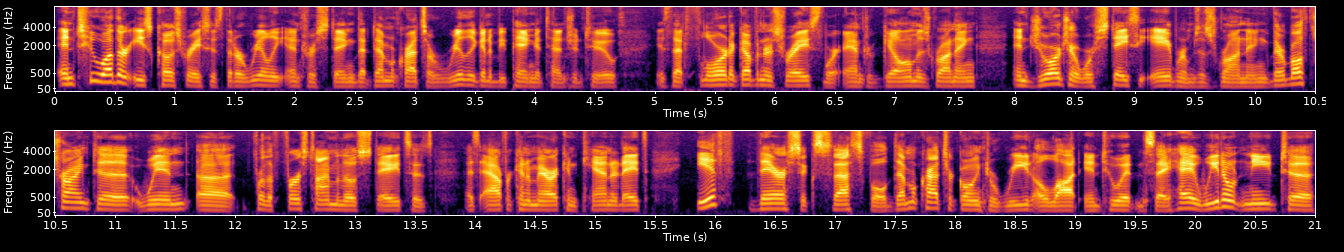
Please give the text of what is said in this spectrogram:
And two other East Coast races that are really interesting that Democrats are really going to be paying attention to is that Florida governor's race where Andrew Gillum is running, and Georgia where Stacey Abrams is running. They're both trying to win uh, for the first time in those states as as African American candidates. If they're successful, Democrats are going to read a lot into it and say, "Hey, we don't need to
